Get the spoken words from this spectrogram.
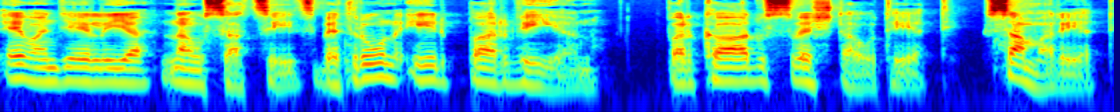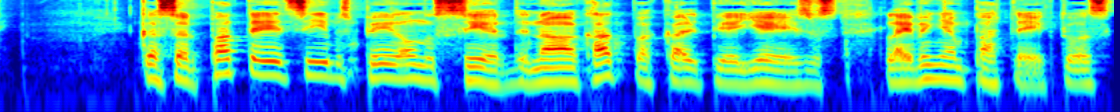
evaņģēlijā nav sacīts, bet runa ir par vienu, par kādu sveštautieti, samarieti kas ar pateicības pilnu sirdi nāk atpakaļ pie Jēzus, lai viņam pateiktos,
